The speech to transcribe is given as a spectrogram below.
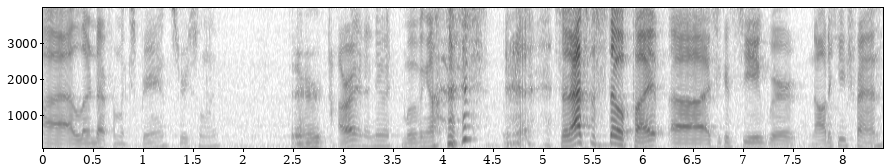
Uh, I learned that from experience recently. They hurt. All right, anyway, moving on. so that's the stovepipe. Uh, as you can see, we're not a huge fan.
